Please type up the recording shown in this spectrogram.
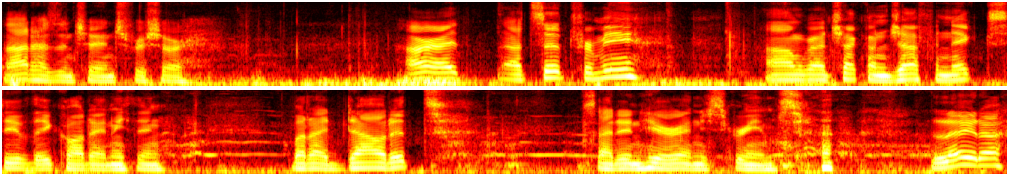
That hasn't changed for sure. Alright, that's it for me. I'm gonna check on Jeff and Nick, see if they caught anything. But I doubt it. Because I didn't hear any screams. Later.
